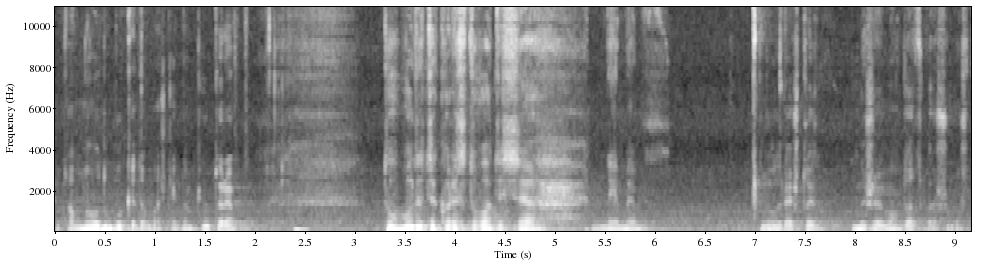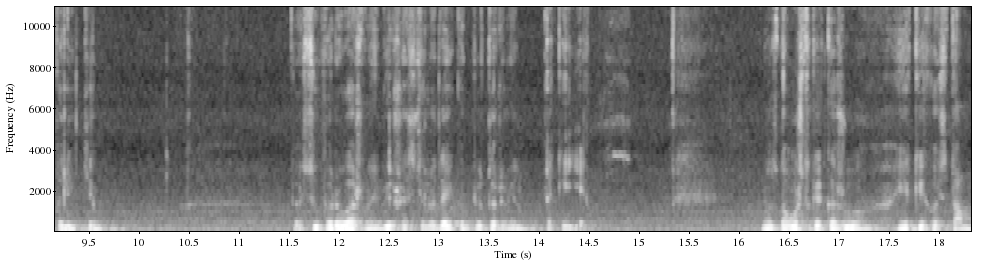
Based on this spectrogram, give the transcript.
чи там ноутбуки, домашні комп'ютери, то будете користуватися ними. Ну, зрештою, ми живемо в 21 столітті. Тобто у переважної більшості людей комп'ютер він такий є. Ну, знову ж таки кажу, якихось там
